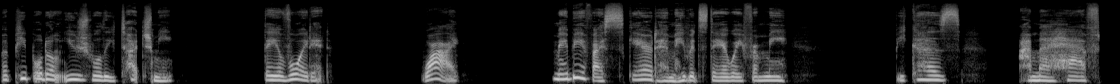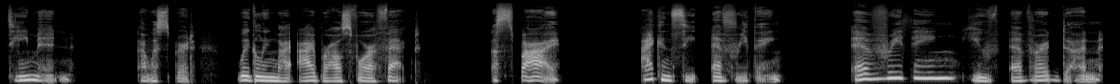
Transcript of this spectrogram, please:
but people don't usually touch me. They avoid it. Why? Maybe if I scared him, he would stay away from me. Because I'm a half demon, I whispered, wiggling my eyebrows for effect. A spy. I can see everything. Everything you've ever done.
